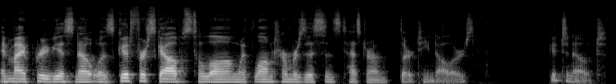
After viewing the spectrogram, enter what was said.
And my previous note was good for scalps to long with long-term resistance test around $13. Good to note.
